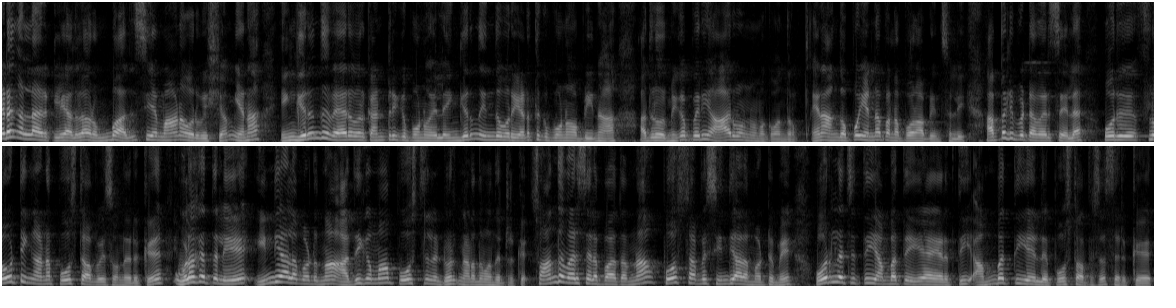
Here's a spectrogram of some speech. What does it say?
இடங்கள்லாம் இருக்கு இல்லையா? அதெல்லாம் ரொம்ப அதிசயமான ஒரு விஷயம். ஏன்னா இங்கிருந்து வேற ஒரு கண்ட்ரிக்கு போகணும் இல்லை இங்கிருந்து இந்த ஒரு இடத்துக்கு போகணும் அப்படின்னா அதில் ஒரு மிகப்பெரிய ஆர்வம் நமக்கு வந்துடும் ஏன்னா அங்கே போய் என்ன பண்ண போகிறோம் அப்படின்னு சொல்லி அப்படிப்பட்ட வரிசையில் ஒரு ஃப்ளோட்டிங்கான போஸ்ட் ஆஃபீஸ் ஒன்று இருக்கு. உலகத்திலேயே இந்தியாவில் மட்டும்தான் அதிகமாக போஸ்டல் நெட்வொர்க் நடந்து வந்துட்டு இருக்கு ஸோ அந்த வரிசையில் பார்த்தோம்னா போஸ்ட் ஆஃபீஸ் இந்தியாவில் மட்டுமே ஒரு லட்சத்தி ஐம்பத்தி ஐயாயிரத்தி ஐம்பத்தி ஏழு போஸ்ட் ஆஃபீஸ் ஆஃபீஸஸ் இருக்குது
